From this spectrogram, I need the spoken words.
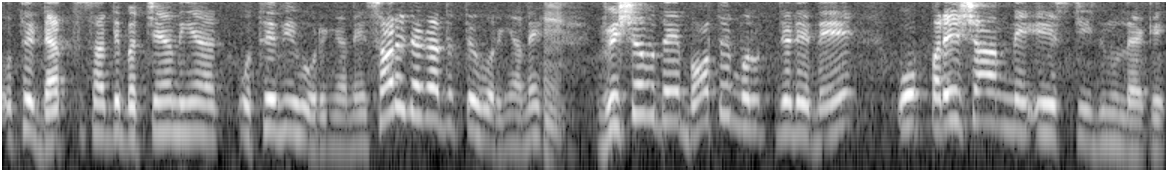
ਉੱਥੇ ਡੈਥ ਸਾਡੇ ਬੱਚਿਆਂ ਦੀਆਂ ਉੱਥੇ ਵੀ ਹੋ ਰਹੀਆਂ ਨੇ ਸਾਰੇ ਜਗ੍ਹਾ ਦੇ ਉੱਤੇ ਹੋ ਰਹੀਆਂ ਨੇ। ਵਿਸ਼ਵ ਦੇ ਬਹੁਤੇ ਮੁਲਕ ਜਿਹੜੇ ਨੇ ਉਹ ਪਰੇਸ਼ਾਨ ਨੇ ਇਸ ਚੀਜ਼ ਨੂੰ ਲੈ ਕੇ।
